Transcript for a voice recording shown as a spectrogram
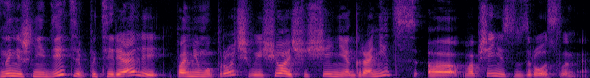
нынешние дети потеряли, помимо прочего, еще ощущение границ э, в общении с взрослыми.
